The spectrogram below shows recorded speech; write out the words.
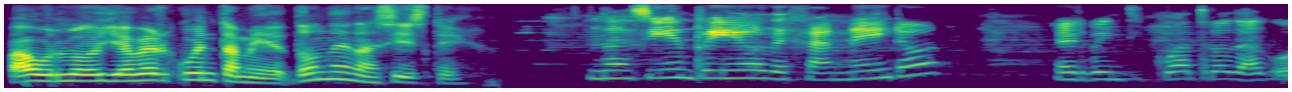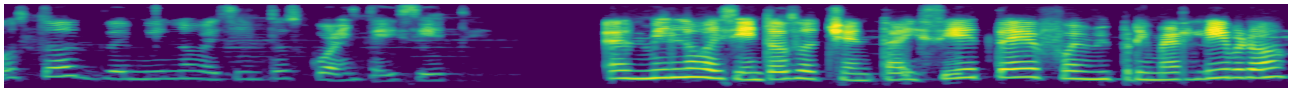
Paulo, y a ver, cuéntame, ¿dónde naciste? Nací en Río de Janeiro el 24 de agosto de 1947. En 1987 fue mi primer libro,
